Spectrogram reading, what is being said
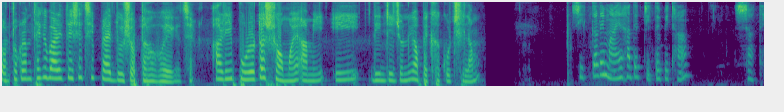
চট্টগ্রাম থেকে বাড়িতে এসেছি, প্রায় দুই সপ্তাহ হয়ে গেছে। আর এই পুরোটা সময় আমি এই দিনটির জন্যই অপেক্ষা করছিলাম। শীতকালে মায়ের হাতের চিতই পিঠা, সাথে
